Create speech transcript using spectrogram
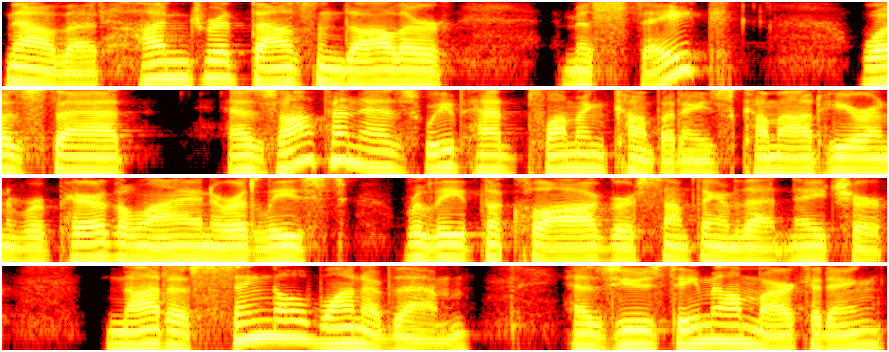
Now, that $100,000 mistake was that as often as we've had plumbing companies come out here and repair the line or at least relieve the clog or something of that nature, not a single one of them has used email marketing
